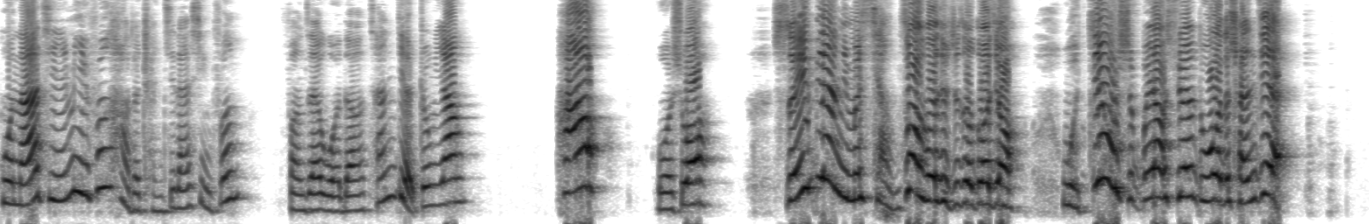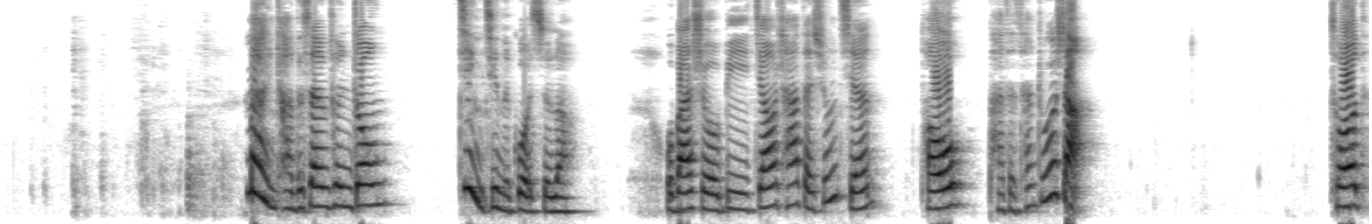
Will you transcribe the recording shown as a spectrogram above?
我拿起密封好的成绩单信封，放在我的餐点中央。好。我说：“随便你们想做多久就做多久，我就是不要宣读我的成绩。”漫长的三分钟静静的过去了，我把手臂交叉在胸前，头趴在餐桌上。托特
